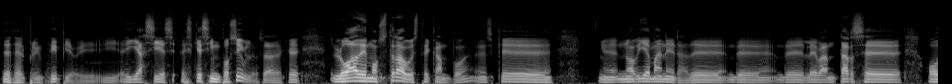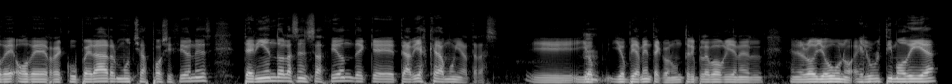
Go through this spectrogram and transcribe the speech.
desde el principio. Y, así es, es que es imposible. O sea, es que lo ha demostrado este campo. ¿eh? Es que no había manera de, de, levantarse o de, o de recuperar muchas posiciones teniendo la sensación de que te habías quedado muy atrás Y, y, obviamente con un triple bogey en el, en el hoyo 1 el último día,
